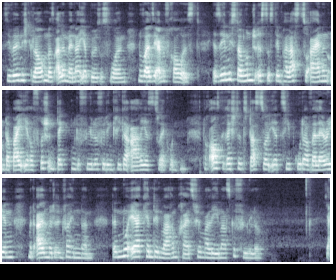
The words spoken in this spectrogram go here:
Sie will nicht glauben, dass alle Männer ihr Böses wollen, nur weil sie eine Frau ist. Ihr sehnlichster Wunsch ist es, den Palast zu einen und dabei ihre frisch entdeckten Gefühle für den Krieger Aries zu erkunden. Doch ausgerechnet das soll ihr Ziehbruder Valerian mit allen Mitteln verhindern. Denn nur er kennt den wahren Preis für Malenas Gefühle. Ja.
